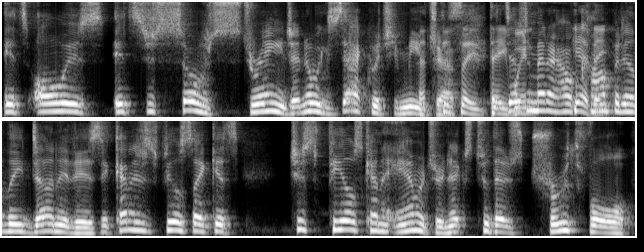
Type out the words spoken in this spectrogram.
It's always it's just so strange. I know exactly what you mean, Jeff. they- they it doesn't went- matter how yeah, they- competently done it is. It kind of just feels like it's just feels kind of amateur next to those truthful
